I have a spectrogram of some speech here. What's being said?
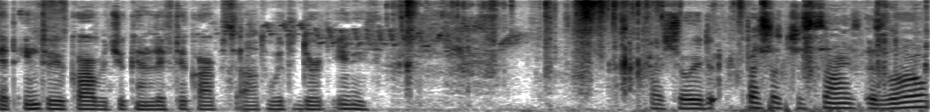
get into your car but you can lift the carpets out with the dirt in it. I'll show you the passenger side as well.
